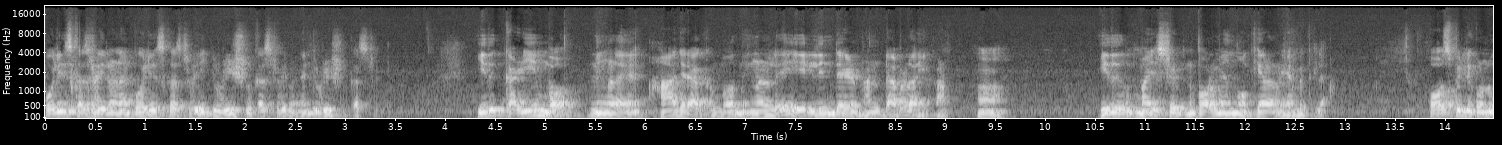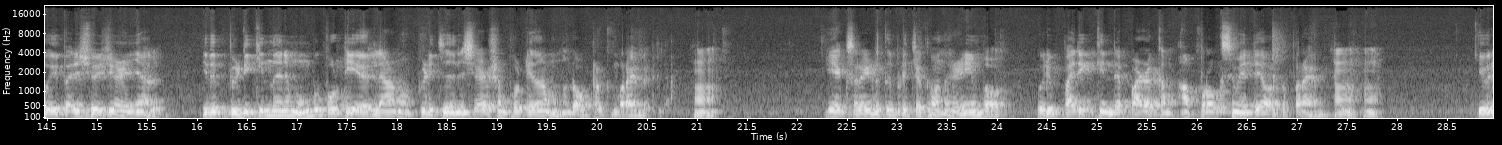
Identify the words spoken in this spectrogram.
പോലീസ് കസ്റ്റഡിയിൽ വേണേൽ പോലീസ് കസ്റ്റഡി ജുഡീഷ്യൽ കസ്റ്റഡി വേണേൽ ജുഡീഷ്യൽ കസ്റ്റഡി. ഇത് കഴിയുമ്പോൾ നിങ്ങളെ ഹാജരാക്കുമ്പോൾ നിങ്ങളുടെ എല്ലിന്റെ എണ്ണം ഡബിളായി കാണും. ഇത് മജിസ്ട്രേറ്റിന് പുറമേ നിന്ന് നോക്കിയാൽ അറിയാൻ പറ്റില്ല. ഹോസ്പിറ്റലിൽ കൊണ്ടുപോയി പരിശോധിച്ച് കഴിഞ്ഞാൽ ഇത് പിടിക്കുന്നതിന് മുമ്പ് പൊട്ടിയതല്ലാണോ പിടിച്ചതിന് ശേഷം പൊട്ടിയതാണോ എന്ന് ഡോക്ടർക്കും പറയാൻ പറ്റില്ല. ഈ എക്സ്റേ എടുത്ത് പിടിച്ചൊക്കെ വന്നു കഴിയുമ്പോൾ ഒരു പരിക്കിന്റെ പഴക്കം അപ്രോക്സിമേറ്റ് അവർക്ക് പറയാൻ. ഇവർ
